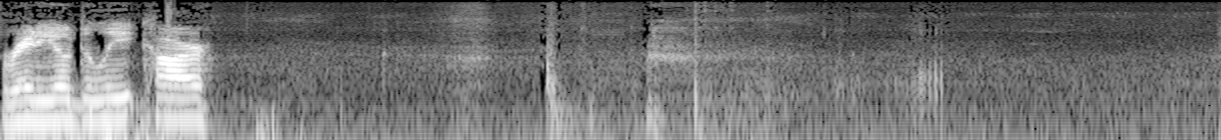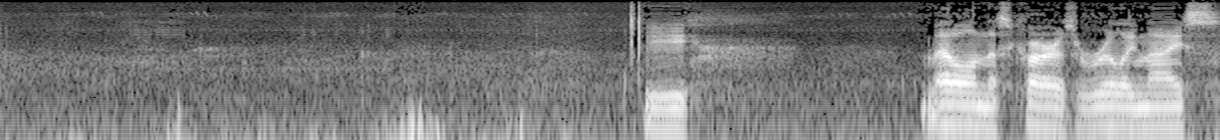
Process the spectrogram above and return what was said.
Radio delete car. The metal in this car is really nice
